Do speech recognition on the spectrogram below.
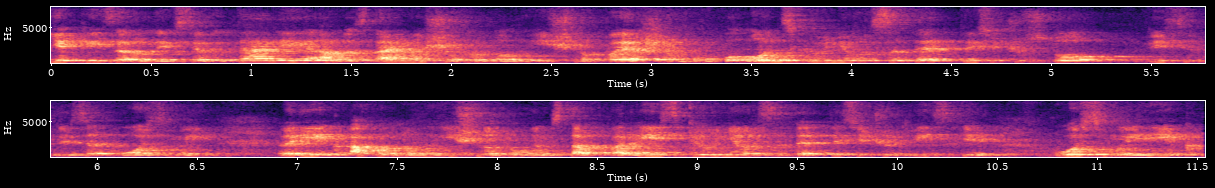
який зародився в Італії, а ми знаємо, що хронологічно першим був Болонський університет 1188 рік, а хронологічно другим став Паризький університет 1208 рік,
